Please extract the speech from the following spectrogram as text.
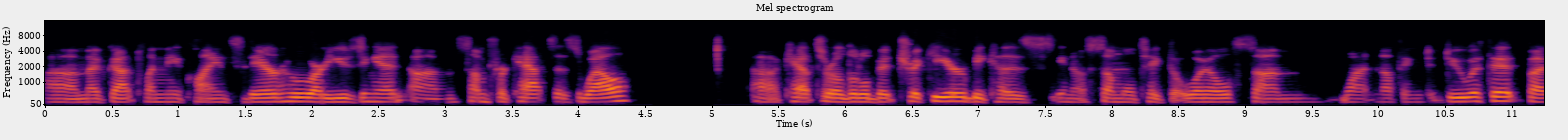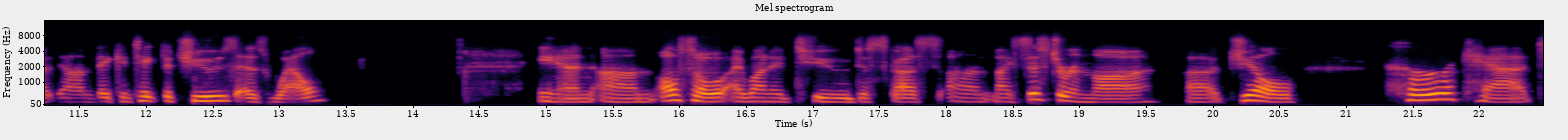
Um, I've got plenty of clients there who are using it, um, some for cats as well. Uh, cats are a little bit trickier because you know some will take the oil, some want nothing to do with it, but um, they can take the chews as well. And um, also, I wanted to discuss um, my sister in law, uh, Jill, her cat.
